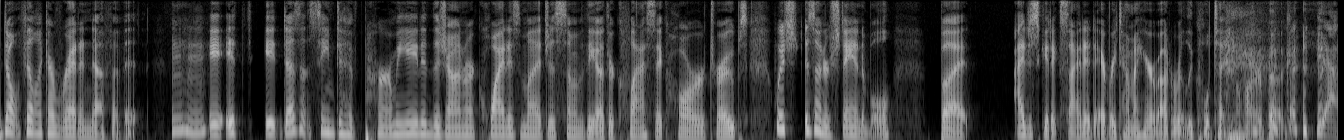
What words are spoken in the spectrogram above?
don't feel like I've read enough of it. Mm-hmm. It, it it doesn't seem to have permeated the genre quite as much as some of the other classic horror tropes, which is understandable. But I just get excited every time I hear about a really cool techno horror book. yeah,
